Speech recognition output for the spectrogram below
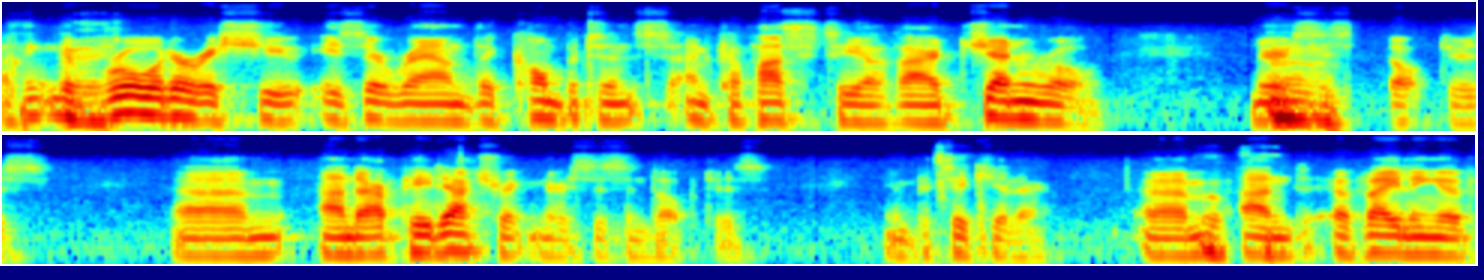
I think the Right. broader issue is around the competence and capacity of our general nurses and doctors um, and our pediatric nurses and doctors in particular, um, Okay. and availing of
